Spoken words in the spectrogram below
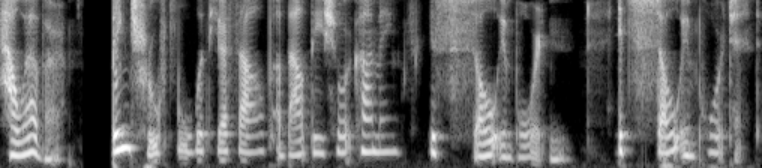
However, being truthful with yourself about these shortcomings is so important. It's so important.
